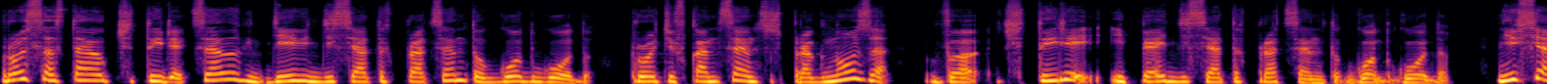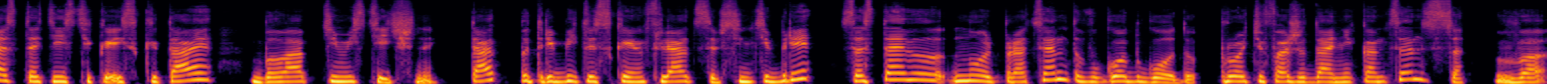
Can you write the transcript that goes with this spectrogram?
Рост составил 4,9% год году против консенсус прогноза в 4,5% год году. Не вся статистика из Китая была оптимистичной. Так, потребительская инфляция в сентябре составила 0% год году против ожиданий консенсуса в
